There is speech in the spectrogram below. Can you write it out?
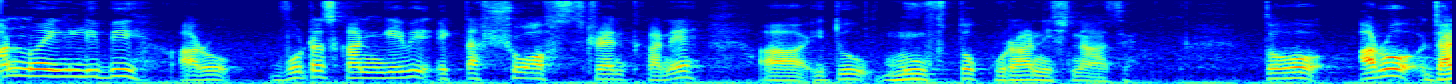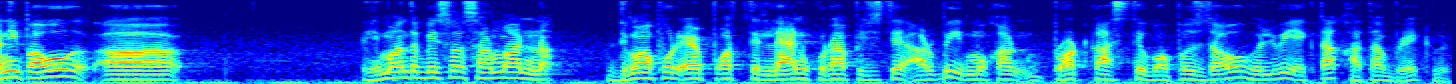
अनोइंगली भी और वोटर्स खान के भी एकता शो ऑफ़ स्ट्रेंथ खाने इतु मूव तो कुरा निशना से। तो और जानी पाओ हिमांत विश्व शर्मा दिमापुर एयरपोर्ट ते लैंड कुरा पिछते भी मोकान ब्रॉडकास्ट ते वापस जाओ हुई भी एकता खाता ब्रेक लुई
